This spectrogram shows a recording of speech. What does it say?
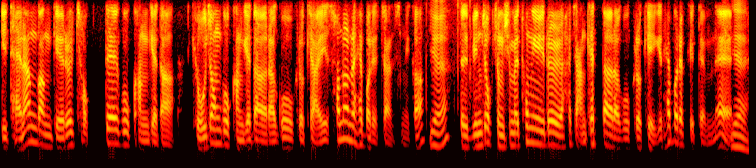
이 대남 관계를 적 대국 관계다. 교정국 관계다라고 그렇게 아예 선언을 해버렸지 않습니까? 예. 민족 중심의 통일을 하지 않겠다라고 그렇게 얘기를 해버렸기 때문에 예.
